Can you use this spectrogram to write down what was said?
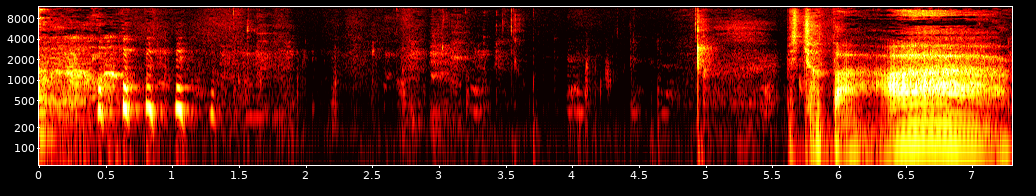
나. 미쳤다. 아.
